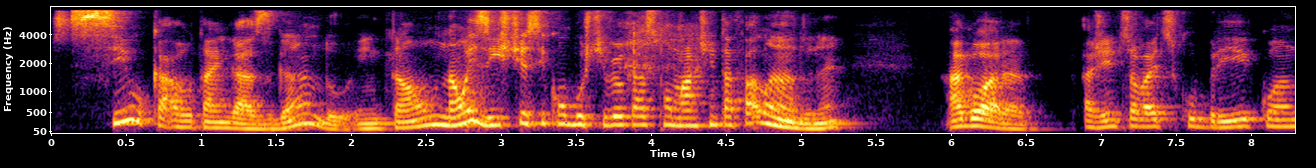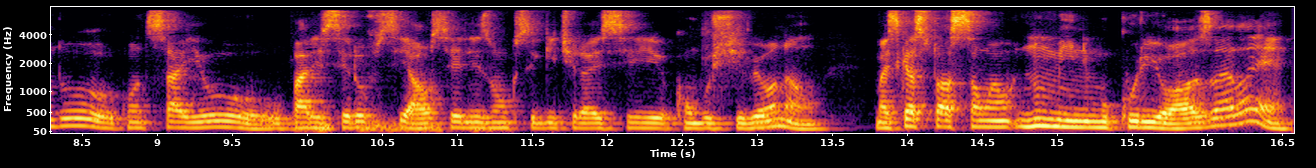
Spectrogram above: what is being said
Se o carro está engasgando, então não existe esse combustível que a Aston Martin está falando, né? Agora, a gente só vai descobrir quando, quando sair o, o, parecer oficial se eles vão conseguir tirar esse combustível ou não. Mas que a situação é, no mínimo, curiosa, ela é.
